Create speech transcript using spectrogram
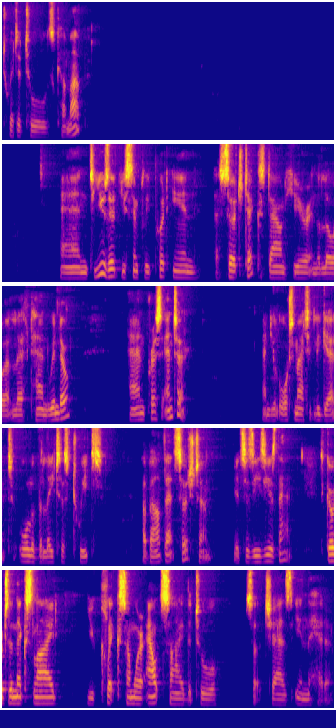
Twitter tools come up. And to use it, you simply put in a search text down here in the lower left-hand window and press enter. And you'll automatically get all of the latest tweets about that search term. It's as easy as that. To go to the next slide, you click somewhere outside the tool, such as in the header.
